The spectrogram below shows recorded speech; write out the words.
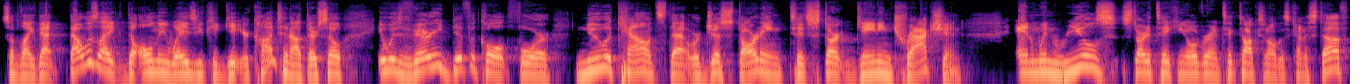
something like that, that was like the only ways you could get your content out there. So it was very difficult for new accounts that were just starting to start gaining traction. And when Reels started taking over and TikToks and all this kind of stuff,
